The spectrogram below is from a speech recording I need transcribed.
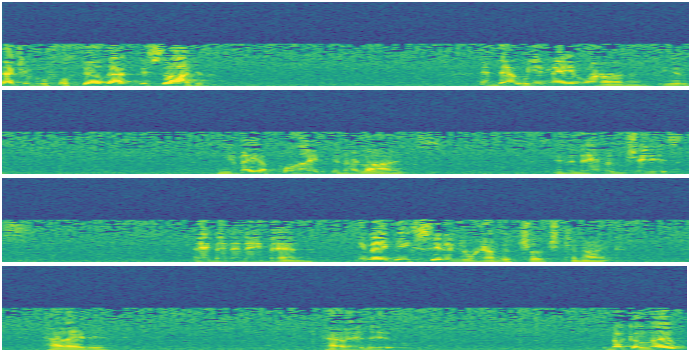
that you will fulfill that desire and that we may learn you and you may apply it in our lives. In the name of Jesus. Amen and amen. You may be seated around the church tonight. Hallelujah. Hallelujah. Book of Luke.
